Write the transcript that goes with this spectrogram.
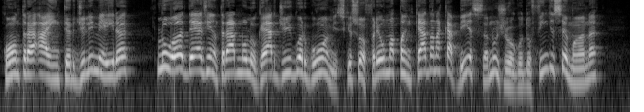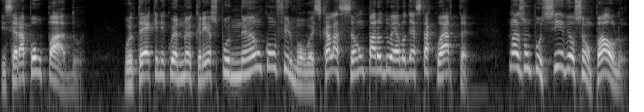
Contra a Inter de Limeira, Luan deve entrar no lugar de Igor Gomes, que sofreu uma pancada na cabeça no jogo do fim de semana e será poupado. O técnico Hernan Crespo não confirmou a escalação para o duelo desta quarta, mas um possível São Paulo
